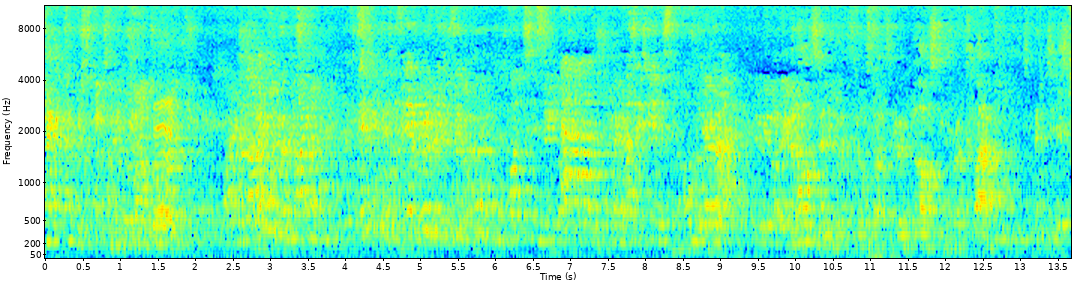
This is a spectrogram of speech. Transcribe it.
characteristics of beach. And I will remind you that etiquette is every bit as important once in the air as it is on the ground. And I'll tell you what it feels like to go blasting for a cloud on of these benches.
